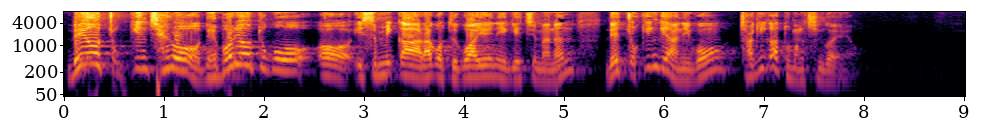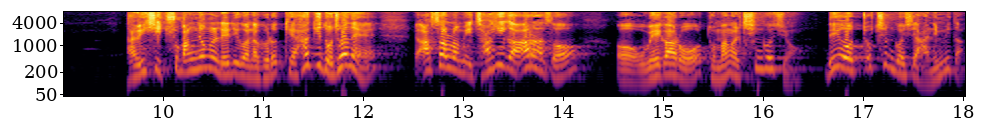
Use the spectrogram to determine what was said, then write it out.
내어 쫓긴 채로 내버려 두고 어, 있습니까라고 드고아연이 얘기했지만은 내 쫓긴 게 아니고 자기가 도망친 거예요. 다윗이 추방령을 내리거나 그렇게 하기도 전에 압살롬이 자기가 알아서 어, 외가로 도망을 친 거죠. 내어 쫓은 것이 아닙니다.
